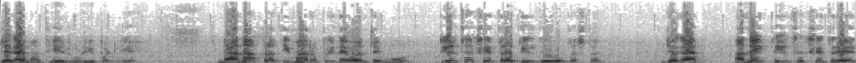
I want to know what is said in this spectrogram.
जगामध्ये रूढी पडली आहे. नाना प्रतिमारूपी देवांचे मूळ तीर्थक्षेत्रातील देवच असतात. जगात अनेक तीर्थक्षेत्रे आहेत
